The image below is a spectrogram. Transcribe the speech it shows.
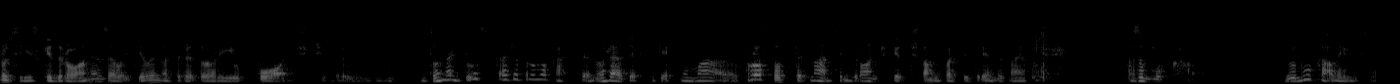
російські дрони залетіли на територію Польщі. Дональд Туск каже провокація. Ну, жертв як таких нема. Просто 15 дрончиків, чи там 23, не знаю. Заблукали. Заблукали і все.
